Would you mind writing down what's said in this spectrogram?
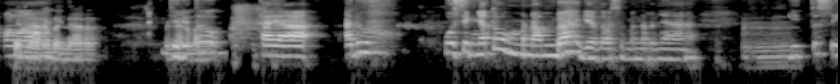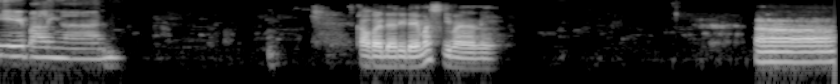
apalah. Benar, benar. Jadi Benar tuh banget. kayak aduh pusingnya tuh menambah gitu sebenarnya. Mhm. Gitu sih palingan. Kalau dari Demas gimana nih? Eh,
